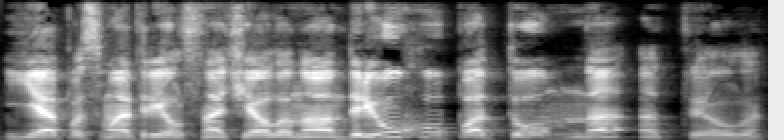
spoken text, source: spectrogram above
Я посмотрел сначала на Андрюху, потом на Отелло.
